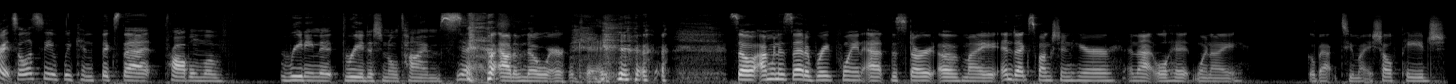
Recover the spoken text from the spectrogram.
right, so let's see if we can fix that problem of reading it three additional times Yeah. out of nowhere. Okay. So I'm going to set a breakpoint at the start of my index function here, and that will hit when I go back to my shelf page.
